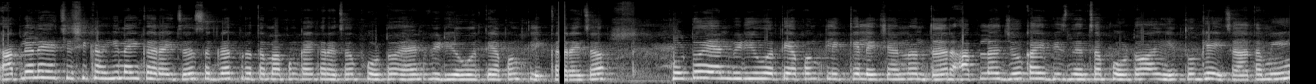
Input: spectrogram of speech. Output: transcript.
आपल्याला याच्याशी काही नाही करायचं. सगळ्यात प्रथम आपण काय करायचं? फोटो अँड व्हिडिओवरती आपण क्लिक करायचं. फोटो अँड व्हिडिओवरती आपण क्लिक केल्याच्यानंतर आपला जो काही बिझनेसचा फोटो आहे तो घ्यायचा. आता मी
